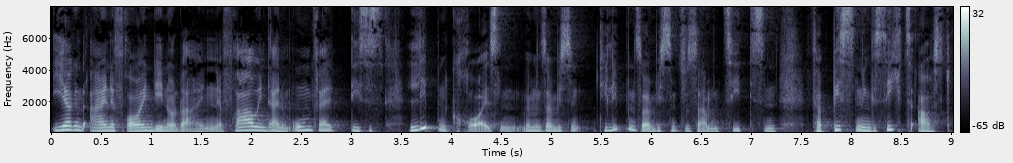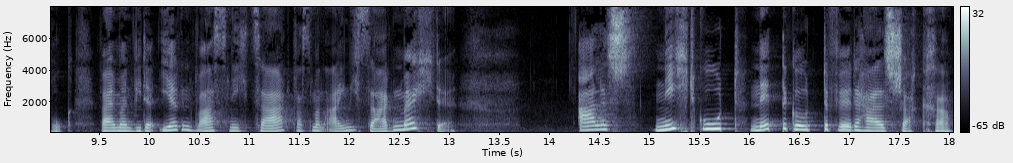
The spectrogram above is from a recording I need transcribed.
irgendeine Freundin oder eine Frau in deinem Umfeld, dieses Lippenkräuseln, wenn man so ein bisschen die Lippen so ein bisschen zusammenzieht, diesen verbissenen Gesichtsausdruck, weil man wieder irgendwas nicht sagt, was man eigentlich sagen möchte. Alles nicht gut, nicht Gute für den Halschakra.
